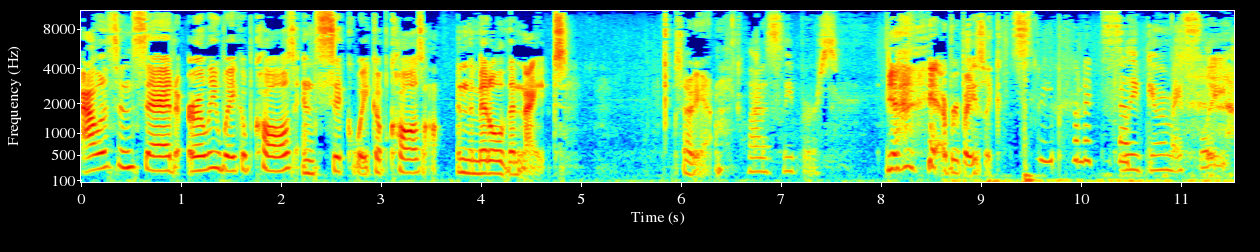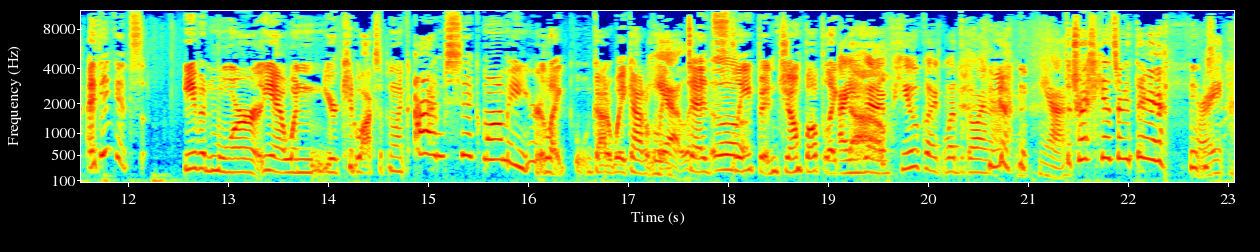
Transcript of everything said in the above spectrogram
Allison said early wake up calls and sick wake up calls in the middle of the night. So yeah. A lot of sleepers. Yeah, everybody's like sleep. Sleep. Give me my sleep. I think it's even more yeah when your kid walks up and like I'm sick, mommy. You're like gotta wake out of like, Yeah, like, dead ugh. sleep and jump up like Are you "Oh." gonna puke? Like, what's going on? Yeah. the trash can's right there. right.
